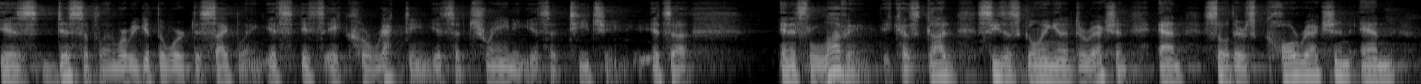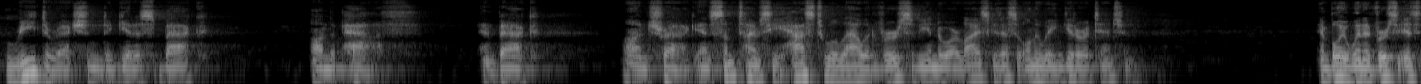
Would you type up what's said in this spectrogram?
is discipline, where we get the word discipling. It's, it's a correcting, it's a training, it's a teaching, it's a, and it's loving because God sees us going in a direction. And so there's correction and redirection to get us back on the path and back on track. And sometimes He has to allow adversity into our lives because that's the only way He can get our attention. And boy, when adversity is,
